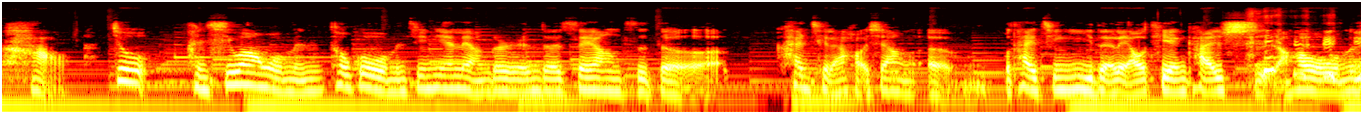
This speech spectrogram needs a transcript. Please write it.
好，就很希望我们透过我们今天两个人的这样子的看起来好像呃不太经意的聊天开始，然后我们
